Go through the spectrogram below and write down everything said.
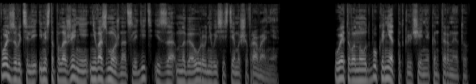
Пользователей и местоположение невозможно отследить из-за многоуровневой системы шифрования. У этого ноутбука нет подключения к интернету.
